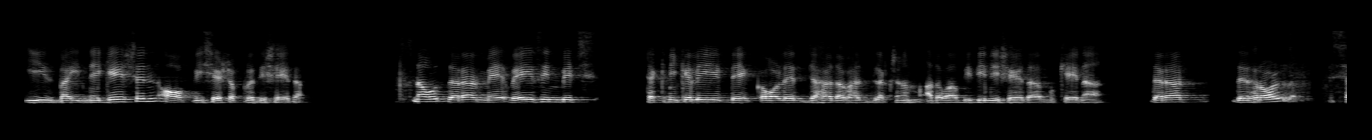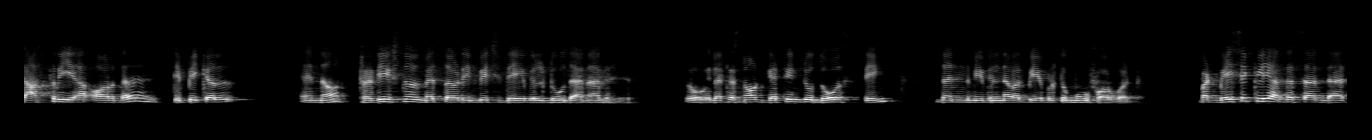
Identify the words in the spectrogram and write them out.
is by negation of Vishesha Pradisheda. Now, there are ways in which technically they call it Jahad Aghad Lakshanam Adava Vidhi Nisheda Mukhena. There are, these are all Shastriya or the typical, you know, traditional method in which they will do the analysis. So let us not get into those things, then we will never be able to move forward. But basically understand that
